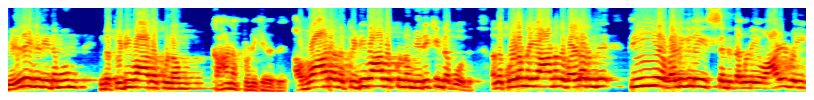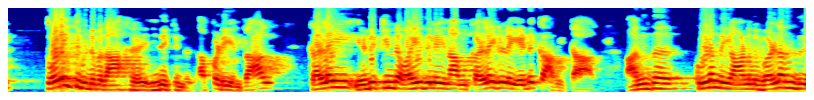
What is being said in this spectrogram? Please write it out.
பிள்ளைகளிடமும் இந்த பிடிவாத குணம் காணப்படுகிறது. அவ்வாறு அந்த பிடிவாத குணம் இருக்கின்ற போது அந்த குழந்தையானது வளர்ந்து தீய வழியிலே சென்று தங்களுடைய வாழ்வை தொலைத்து விடுவதாக இருக்கின்றது. அப்படி என்றால் களை எடுக்கின்ற வயதிலே நாம் களைகளை எடுக்காவிட்டால் அந்த குழந்தையானது வளர்ந்து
